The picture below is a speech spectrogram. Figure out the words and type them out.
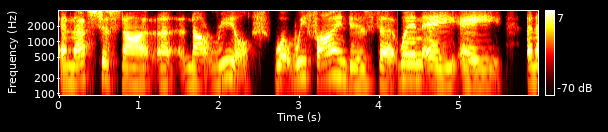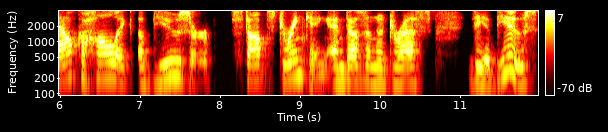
and that's just not uh, not real. What we find is that when a a an alcoholic abuser stops drinking and doesn't address the abuse,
